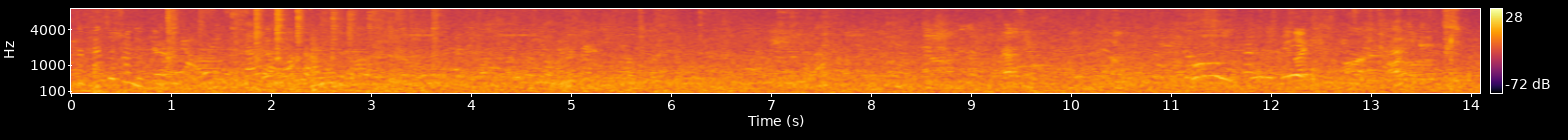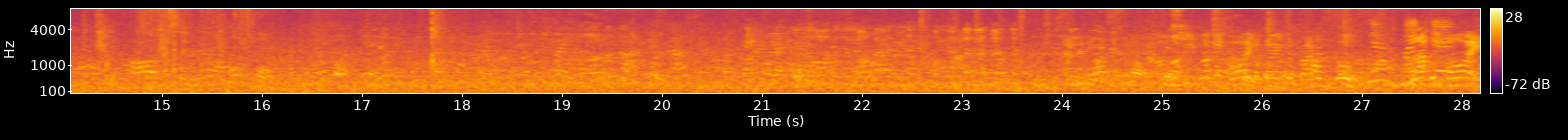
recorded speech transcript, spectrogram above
Depends which you get. Lucky boy, you're going to private school. Yeah, thank Lucky you. boy.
